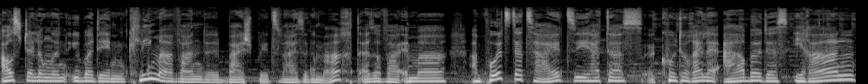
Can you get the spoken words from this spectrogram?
Ausstellungen über den Klimawandel beispielsweise gemacht also war immer am Puls der Zeit. Sie hat das kulturelle Erbe des Iran,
